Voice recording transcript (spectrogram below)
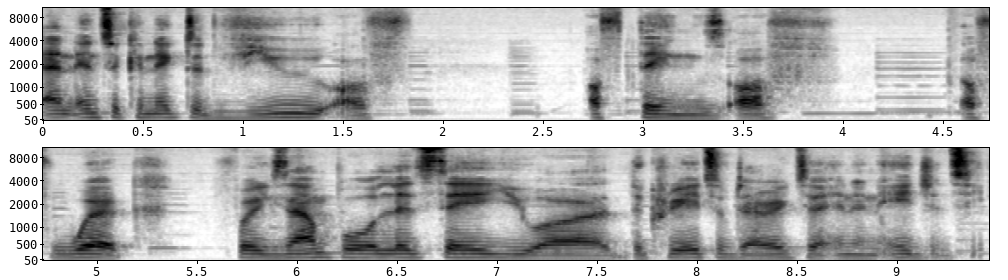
an interconnected view of of things of of work. For example let's say you are the creative director in an agency.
